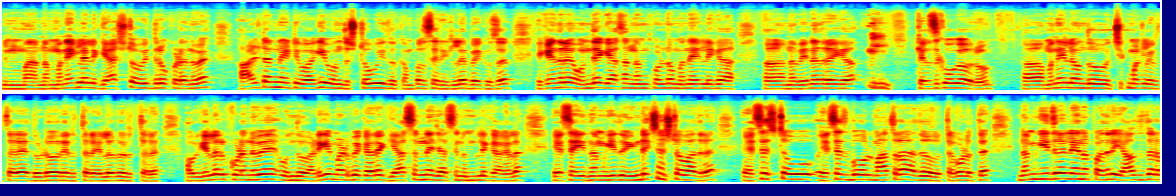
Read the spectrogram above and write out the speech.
ನಿಮ್ಮ ನಮ್ಮ ಮನೆಗಳಲ್ಲಿ ಗ್ಯಾಸ್ ಸ್ಟವ್ ಇದ್ದರೂ ಕೂಡ ಆಲ್ಟರ್ನೇಟಿವ್ ಆಗಿ ಒಂದು ಸ್ಟವ್ ಇದು ಕಂಪಲ್ಸರಿ ಇರಲೇಬೇಕು ಸರ್. ಏಕೆಂದರೆ ಒಂದೇ ಗ್ಯಾಸನ್ನು ನಂಬಿಕೊಂಡು ಮನೆಯಲ್ಲಿ ಈಗ ಆ, ನಾವೇನಾದರೂ ಈಗ ಕೆಲಸಕ್ಕೆ ಹೋಗೋರು ಮನೆಯಲ್ಲಿ ಒಂದು ಚಿಕ್ಕ ಮಕ್ಳು ಇರ್ತಾರೆ ದೊಡ್ಡವರು ಇರ್ತಾರೆ ಎಲ್ಲರೂ ಇರ್ತಾರೆ. ಅವ್ರಿಗೆಲ್ಲರೂ ಕೂಡ ಒಂದು ಅಡುಗೆ ಮಾಡಬೇಕಾದ್ರೆ ಗ್ಯಾಸನ್ನೇ ಜಾಸ್ತಿ ನಂಬಲಿಕ್ಕಾಗಲ್ಲ. ಎಸ್ ಇದು ನಮಗೆ ಇದು ಇಂಡಕ್ಷನ್ ಸ್ಟವ್ ಆದರೆ S S stove S S bowl ಮಾತ್ರ ಅದು ತಗೊಳುತ್ತೆ. ನಮಗೆ ಇದರಲ್ಲಿ ಏನಪ್ಪ ಅಂದರೆ ಯಾವುದೇ ಥರ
